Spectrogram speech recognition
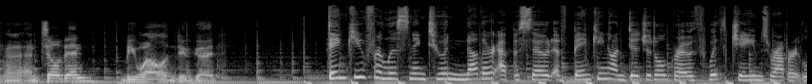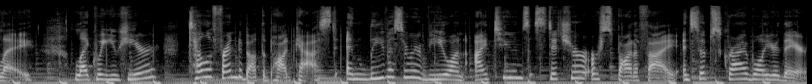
Uh, until then, be well and do good. Thank you for listening to another episode of Banking on Digital Growth with James Robert Lay. Like what you hear? Tell a friend about the podcast and leave us a review on iTunes, Stitcher, or Spotify and subscribe while you're there.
